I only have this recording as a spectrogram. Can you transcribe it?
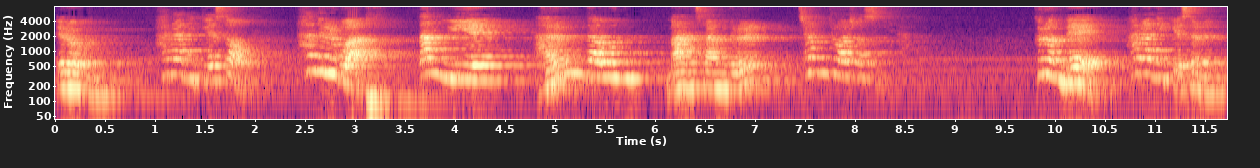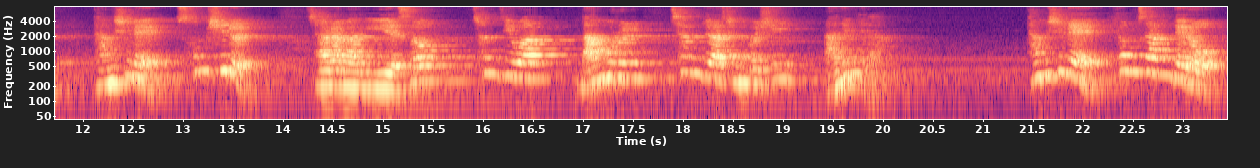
여러분, 하나님께서 하늘과 땅 위에 아름다운 만상들을 창조하셨습니다. 그런데 하나님께서는 당신의 솜씨를 자랑하기 위해서 천지와 나무를 창조하신 것이 아닙니다. 당신의 형상대로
